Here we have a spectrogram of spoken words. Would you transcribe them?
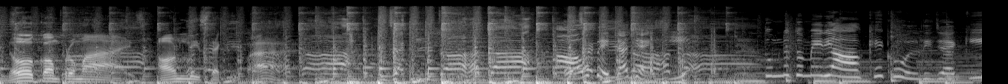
नो कॉम्प्रोमाइज ओनली सेक्रीफाइस आओ बेटा जैकी। मेरी आँखें खोल दी जैकी।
